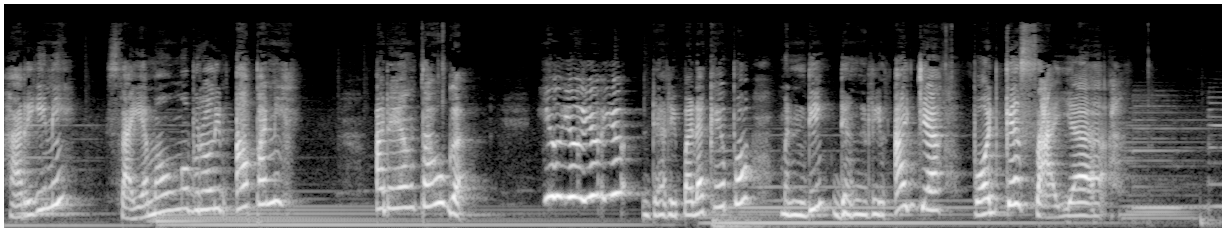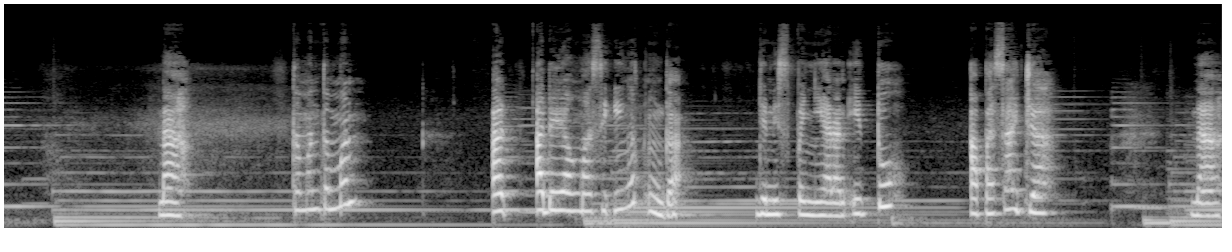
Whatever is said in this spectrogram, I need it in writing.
Hari ini saya mau ngobrolin apa nih? Ada yang tahu gak? Yuk, yuk, yuk, yuk. Daripada kepo, mending dengerin aja podcast saya. Nah, teman-teman, ada yang masih ingat enggak? Jenis penyiaran itu apa saja? Nah,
